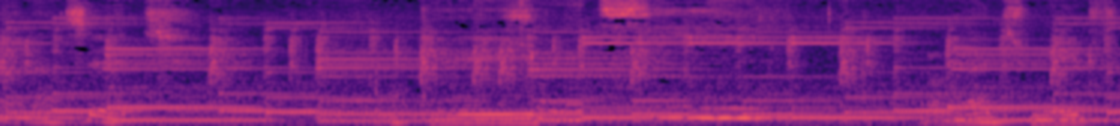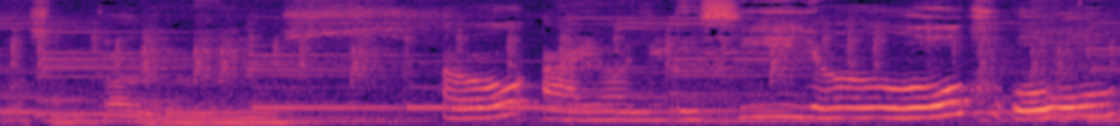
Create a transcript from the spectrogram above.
yeah, that's it. Okay. So let's see. Well, let's wait for some colors. Oh, I already see you. Oh, oh,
